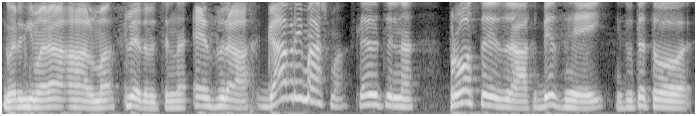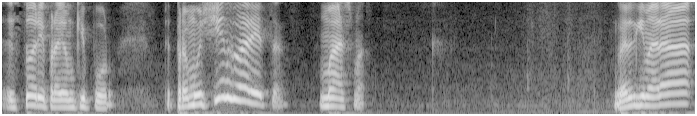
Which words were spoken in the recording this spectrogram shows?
Говорит Гимара Алма, следовательно, Эзрах, Габри Машма, следовательно, просто Эзрах, без гей, из вот этого истории про Йом-Кипур. Про мужчин говорится, Машма. Говорит Гимара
